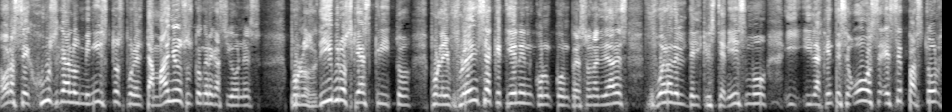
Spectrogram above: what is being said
Ahora se juzga a los ministros por el tamaño de sus congregaciones, por los libros que ha escrito, por la influencia que tienen con, personalidades fuera del, cristianismo. Y, la gente dice, oh, ese, pastor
